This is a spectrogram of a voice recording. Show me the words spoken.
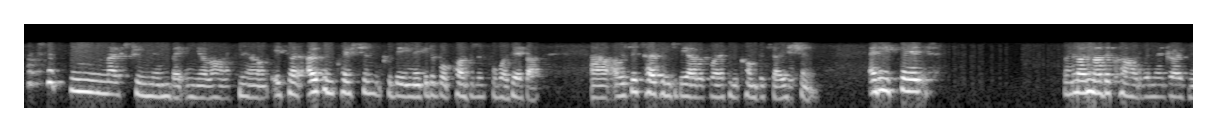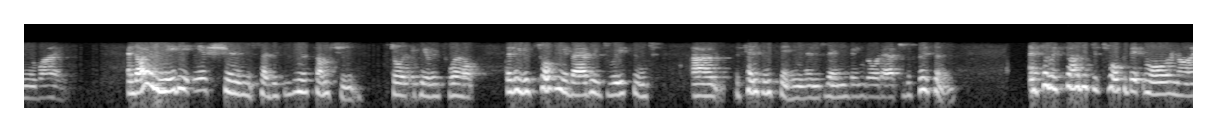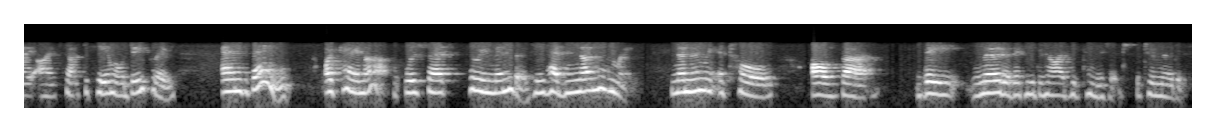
What's the thing you most remember in your life now? It's an open question, it could be negative or positive or whatever. Uh, I was just hoping to be able to open a conversation. And he said, when my mother cried when they drove me away. And I immediately assumed, so this is an assumption story here as well, that he was talking about his recent um, sentencing and then being brought out to the prison. And so we started to talk a bit more, and I, I started to hear more deeply. And then what came up was that he remembered he had no memory, no memory at all of uh, the murder that he denied he committed, the two murders.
